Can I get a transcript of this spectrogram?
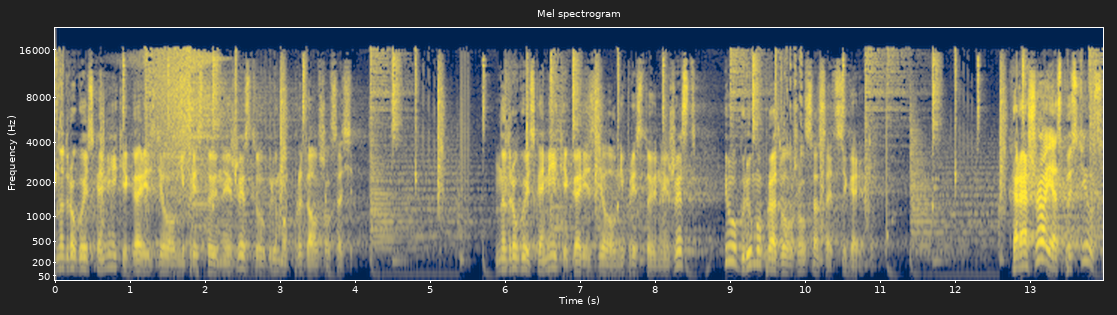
На другой скамейке Гарри сделал непристойные жесты, угрюмо продолжил сосед. На другой скамейке Гарри сделал непристойный жест и угрюмо продолжил сосать сигарету. «Хорошо, я спустился.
